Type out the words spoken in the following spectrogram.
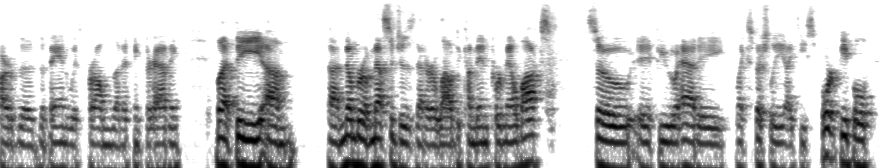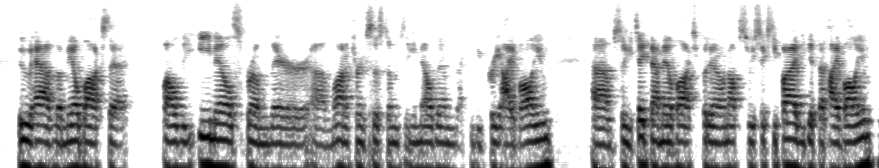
part of the the bandwidth problem that I think they're having. But the um, uh, number of messages that are allowed to come in per mailbox. So if you had a like especially IT support people who have a mailbox that all the emails from their uh, monitoring systems email them that can be pretty high volume. Um, so you take that mailbox, put it on Office 365, you get that high volume.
